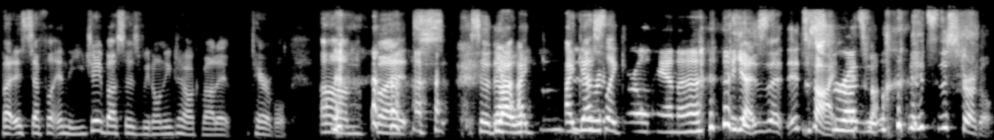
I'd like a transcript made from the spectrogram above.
but it's definitely in the UGA buses. We don't need to talk about it. Terrible. Um, but so that yeah. I I guess, like- world, Hannah. yes, it's fine. It's, fine. Struggle. it's the struggle.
